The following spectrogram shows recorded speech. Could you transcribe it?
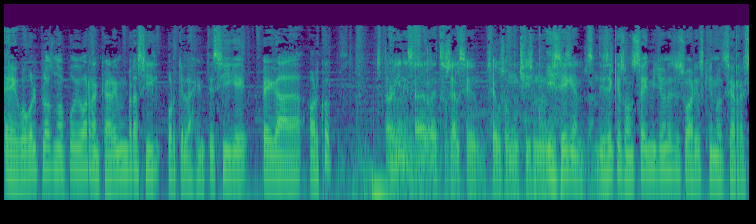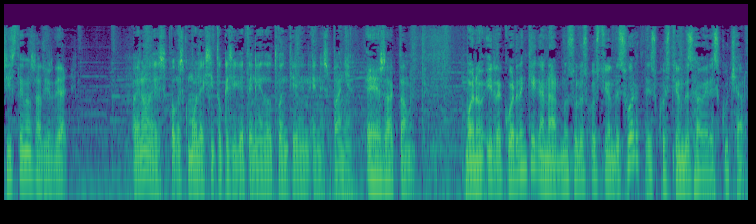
eh, Google Plus no ha podido arrancar en Brasil porque la gente sigue pegada a Orkut. Está bien, esa red social se, se usó muchísimo. en- Y siguen, dicen que son 6 millones de usuarios que no se resisten a salir de ahí. Bueno, es, como- es como el éxito que sigue teniendo Twenty en, en España. Exactamente. Bueno, y recuerden que ganar no solo es cuestión de suerte, es cuestión de saber escuchar.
